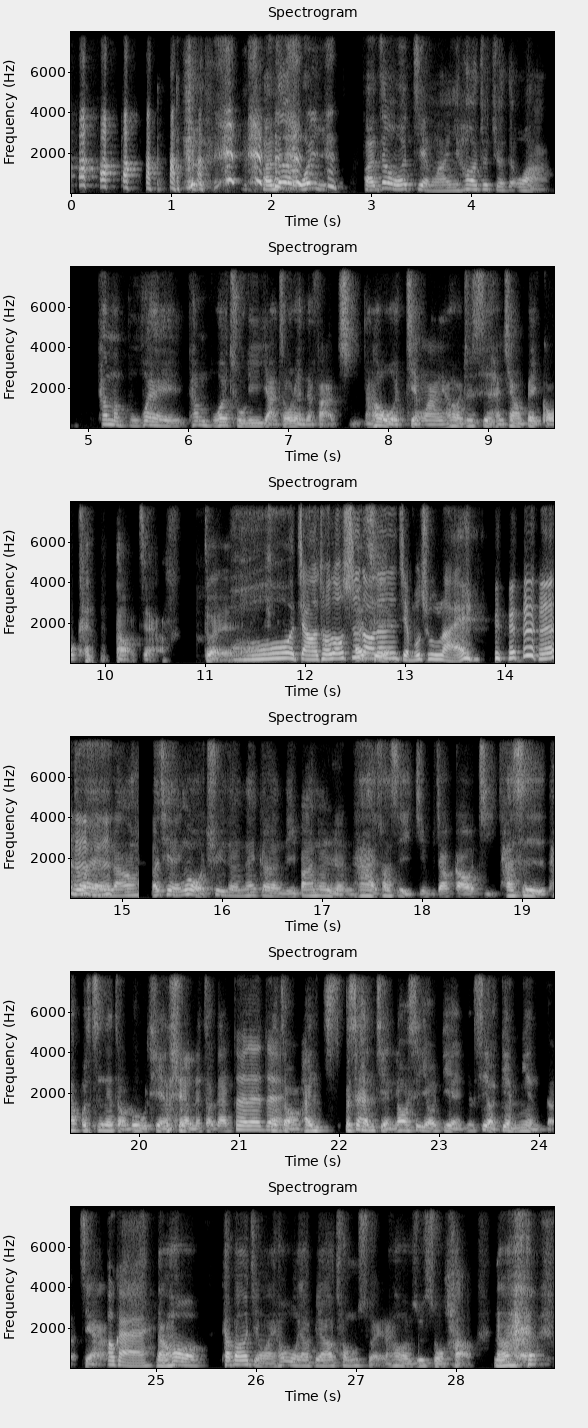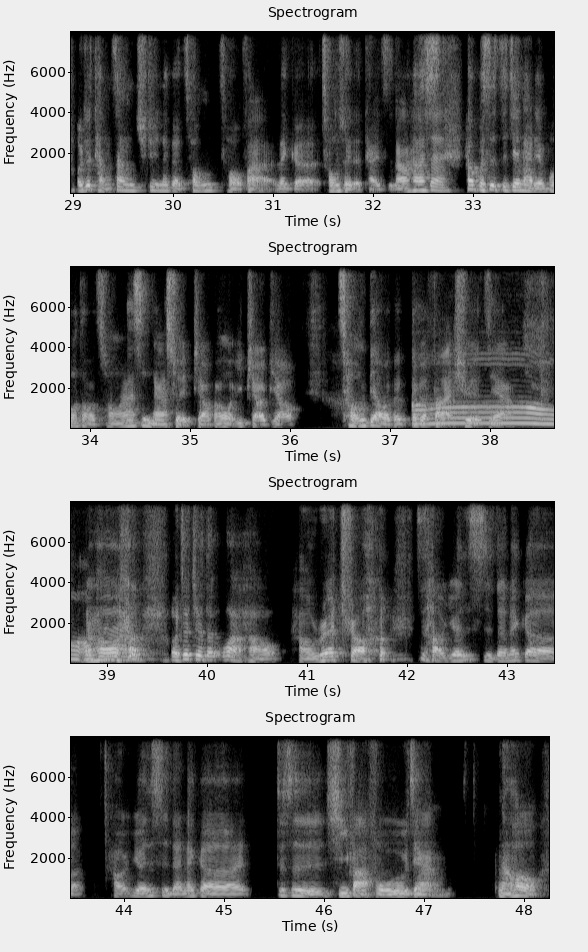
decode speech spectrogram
反正我以反正我剪完以后就觉得哇，他们不会他们不会处理亚洲人的发质，然后我剪完以后就是很像被狗啃到这样。对哦，讲的头头是道，且但是剪不出来。对，然后而且因为我去的那个黎巴嫩人，他还算是已经比较高级，他是他不是那种露天的那种，但对对对，那种很不是很简陋，是有点是有店面的这样。OK，然后他帮我剪完以后问我要不要冲水，然后我就说好，然后 我就躺上去那个冲头发那个冲水的台子，然后他是他不是直接拿莲蓬头冲，他是拿水瓢帮我一瓢一瓢。冲掉我的那个发屑，这样，oh, 然后 我就觉得哇，好好 retro，是好原始的那个，好原始的那个，就是洗发服务这样。然后，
